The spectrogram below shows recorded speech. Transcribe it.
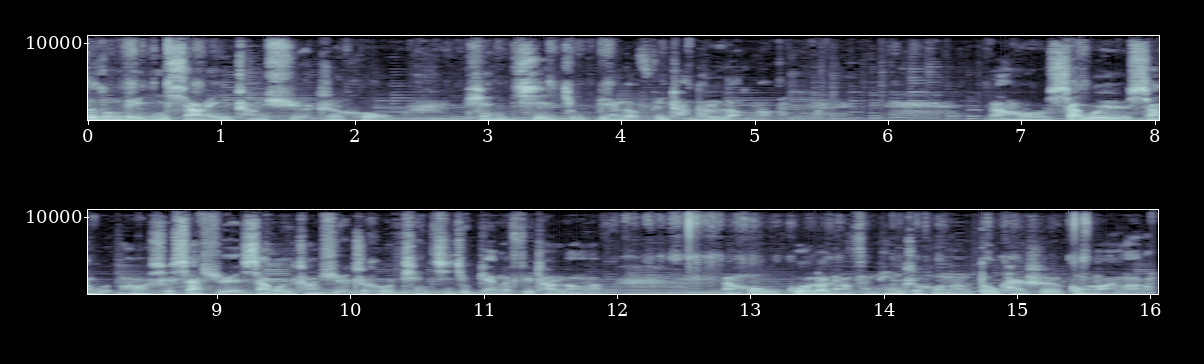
自从北京下了一场雪之后，天气就变得非常的冷了。然后下过雨，下过哦是下雪，下过一场雪之后，天气就变得非常冷了。然后过了两三天之后呢，都开始供暖了。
